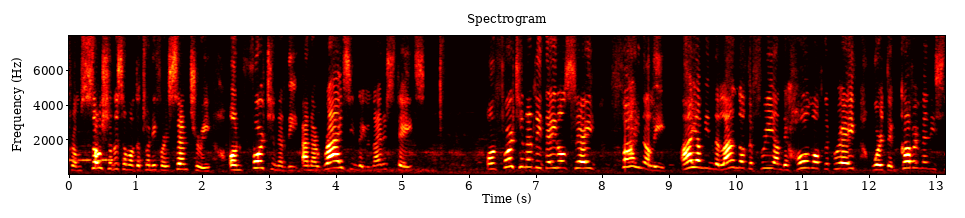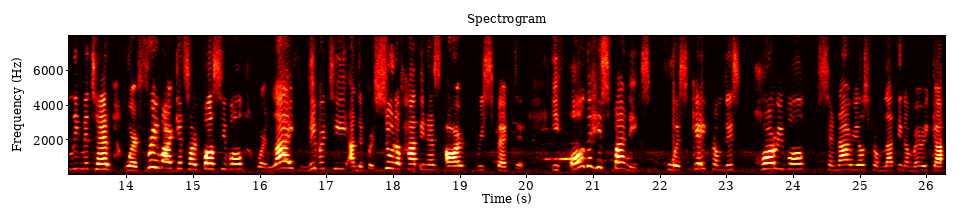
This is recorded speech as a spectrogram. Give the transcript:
from socialism of the 21st century, unfortunately, and arrives in the United States, unfortunately, they don't say, finally, I am in the land of the free and the home of the brave, where the government is limited, where free markets are possible, where life, liberty, and the pursuit of happiness are respected. If all the Hispanics who escape from these horrible scenarios from Latin America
